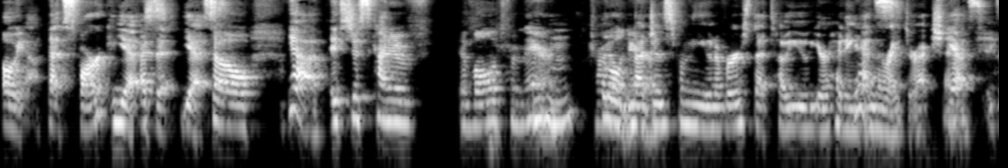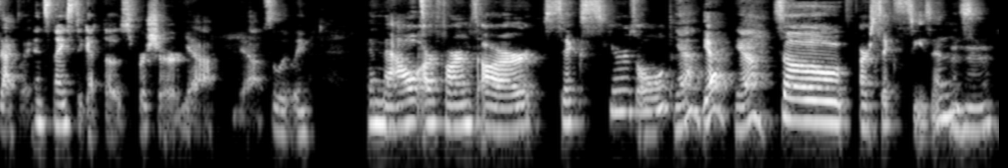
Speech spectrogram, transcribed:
oh yeah, that spark. Yes. That's it. Yes. So yeah, it's just kind of evolved from there. Mhm. Trial little nudges from the universe that tell you you're heading in the right direction. Yes, exactly. It's nice to get those for sure. Yeah, yeah, absolutely. And now our farms are six years old. Yeah, Yeah. yeah. So our six seasons Mhm.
